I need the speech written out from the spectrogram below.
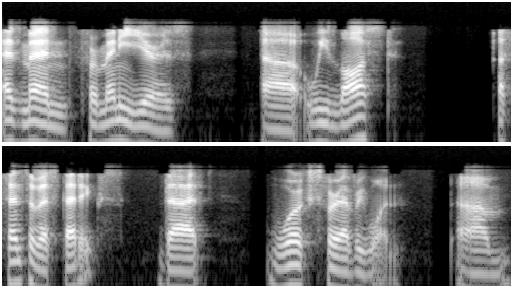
as men, for many years, uh, we lost a sense of aesthetics that works for everyone. Um,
